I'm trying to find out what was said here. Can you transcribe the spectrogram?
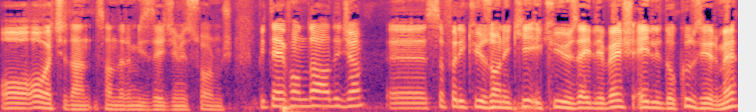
O, o açıdan sanırım izleyicimiz sormuş. Bir telefon daha alacağım. E, 0212 255 59 20.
